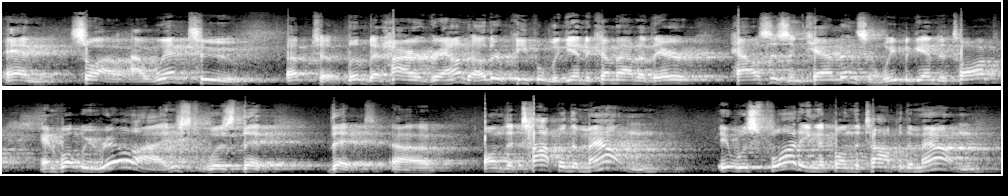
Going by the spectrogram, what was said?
And so I, I, went to up to a little bit higher ground. Other people began to come out of their houses and cabins, and we began to talk. And what we realized was that that uh, on the top of the mountain, it was flooding up on the top of the mountain.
